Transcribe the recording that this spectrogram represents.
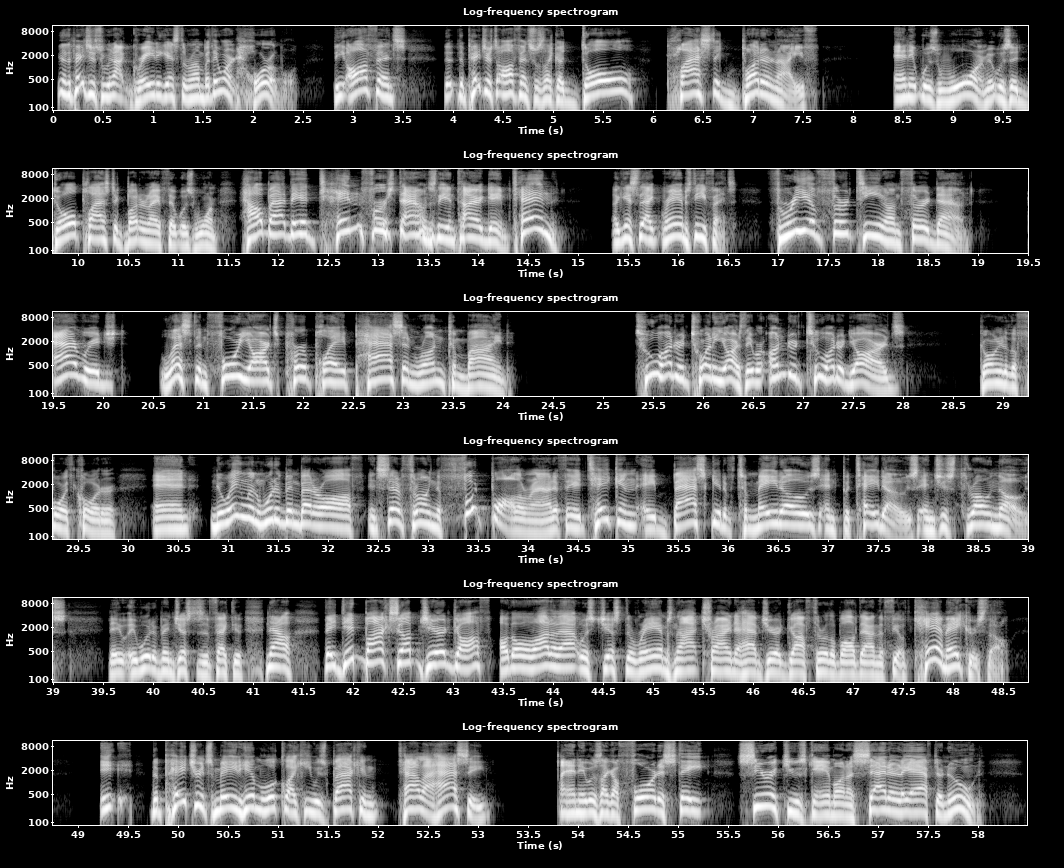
you know, the Patriots were not great against the run, but they weren't horrible. The offense, the, the Patriots' offense was like a dull plastic butter knife, and it was warm. It was a dull plastic butter knife that was warm. How bad? They had 10 first downs the entire game. 10 against that Rams defense. Three of 13 on third down. Averaged less than four yards per play, pass and run combined. 220 yards. They were under 200 yards going into the fourth quarter. And New England would have been better off instead of throwing the football around if they had taken a basket of tomatoes and potatoes and just thrown those. They, it would have been just as effective. Now, they did box up Jared Goff, although a lot of that was just the Rams not trying to have Jared Goff throw the ball down the field. Cam Akers, though, it, the Patriots made him look like he was back in Tallahassee, and it was like a Florida State Syracuse game on a Saturday afternoon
